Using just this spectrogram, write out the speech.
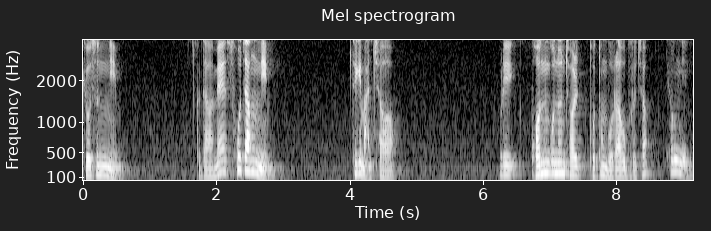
교수님, 그 다음에 소장님, 되게 많죠. 우리 권구는 절 보통 뭐라고 부르죠? 형님,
